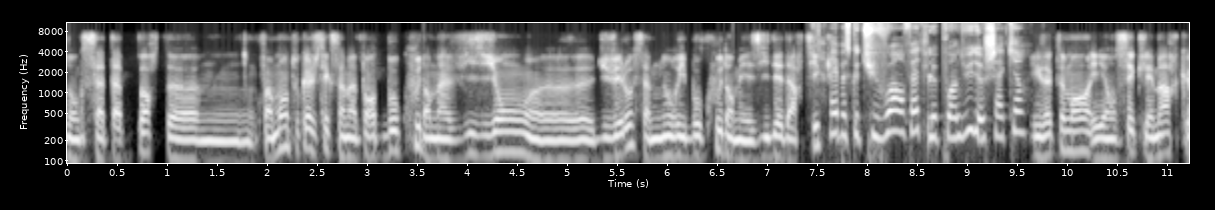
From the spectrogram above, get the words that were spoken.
Donc ça t'apporte, enfin moi en tout cas, je sais que ça m'apporte beaucoup dans ma vision du vélo, ça me nourrit beaucoup dans mes idées d'articles. Ouais, parce que tu vois en fait le point de vue de chacun. Exactement, et on sait que les marques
